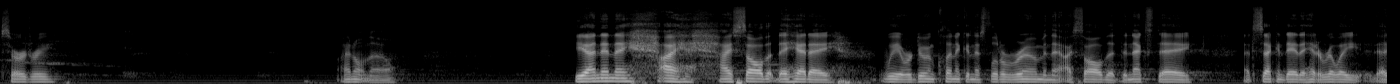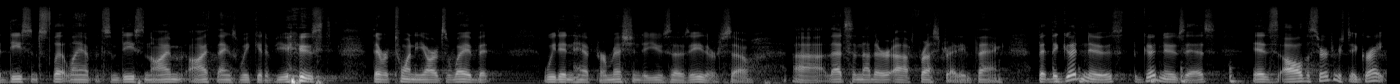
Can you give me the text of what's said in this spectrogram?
Surgery? I don't know. Yeah, and then they, I, I saw that they had a, we were doing clinic in this little room, and I saw that the next day, that second day, they had a really a decent slit lamp and some decent eye, eye things we could have used. they were 20 yards away, but we didn't have permission to use those either. So uh, that's another uh, frustrating thing. But the good news, the good news is, is all the surgeries did great.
